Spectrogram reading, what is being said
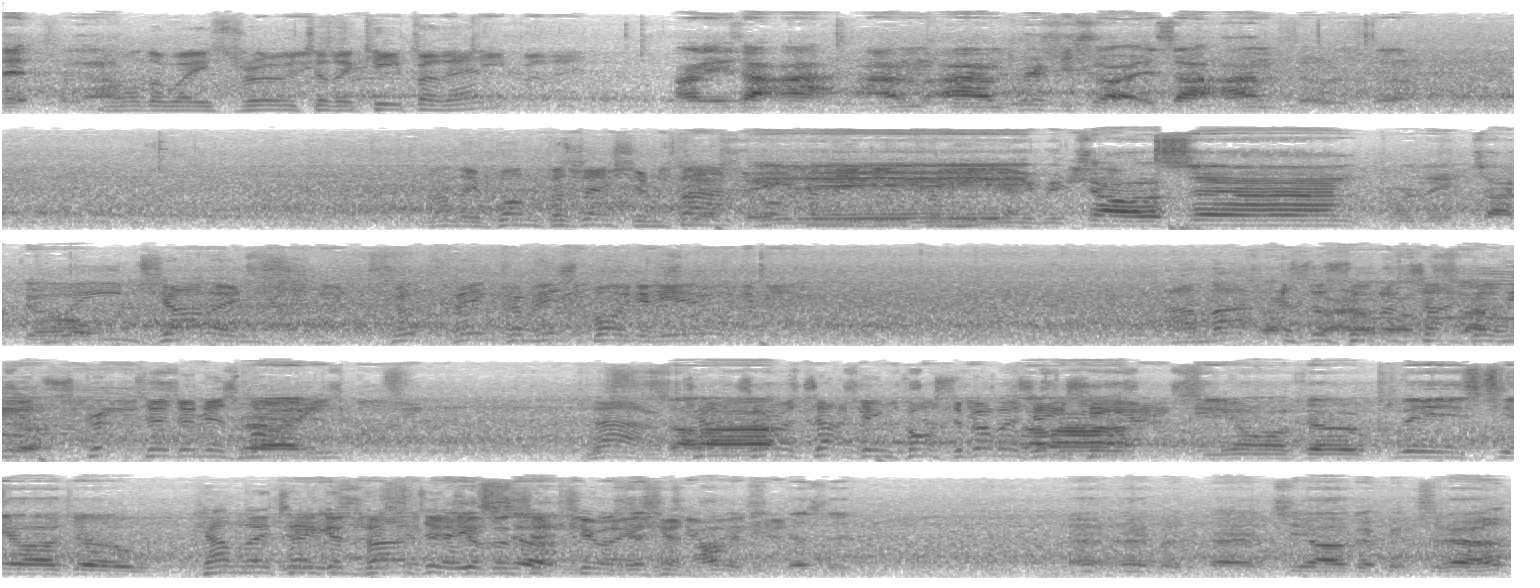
fit for that. all the way through to the keeper then. And it's at, I'm, I'm pretty sure it's at Anfield as well. And they've won possession back. What can they do from here? Richarlison, brilliant tackle. Clean challenge. Good thing from his point of view. And that is the sort of tackle he had scripted in his Right. mind. Now, counter-attacking possibilities Salah, here. Thiago, please, Thiago. Can they take Please, advantage of the Mason. He situation? doesn't have any, does he? No, no, but uh, Thiago picks it up.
